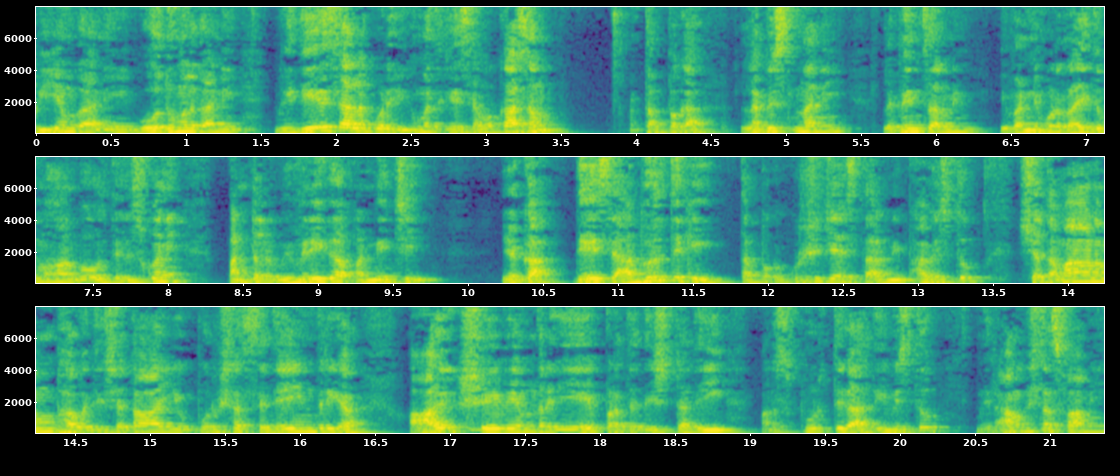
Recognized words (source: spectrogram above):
బియ్యం కానీ గోధుమలు కానీ విదేశాలకు కూడా ఎగుమతి చేసే అవకాశం తప్పక లభిస్తుందని లభించాలని ఇవన్నీ కూడా రైతు మహానుభావులు తెలుసుకొని పంటలు వివిరిగా పండించి ఈ యొక్క దేశ అభివృద్ధికి తప్పక కృషి చేస్తారని భావిస్తూ శతమానం భవతి శతాయు పురుష శతేంద్రియ ఆయుక్షేవేంద్రయే ప్రతిష్టది. మనస్ఫూర్తిగా దీవిస్తూ మీ రామకృష్ణ స్వామి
